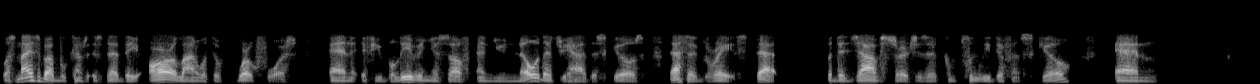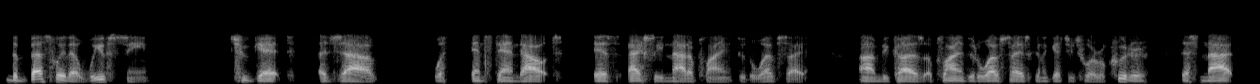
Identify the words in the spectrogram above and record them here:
what's nice about boot camps is that they are aligned with the workforce. And if you believe in yourself and you know that you have the skills, that's a great step. But the job search is a completely different skill. And the best way that we've seen to get a job with and stand out is actually not applying through the website. Um, because applying through the website is going to get you to a recruiter that's not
